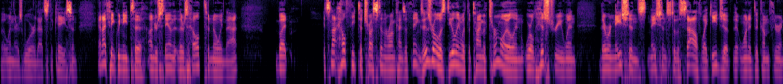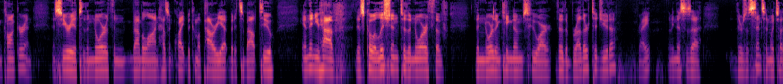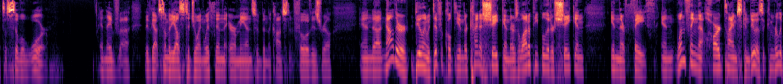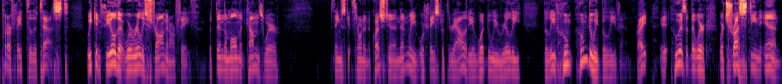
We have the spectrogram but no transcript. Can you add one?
But when there's war, that's the case. And and I think we need to understand that there's health to knowing that. But it's not healthy to trust in the wrong kinds of things. Israel was dealing with the time of turmoil in world history when there were nations nations to the south like Egypt that wanted to come through and conquer and Assyria to the north and Babylon hasn't quite become a power yet but it's about to. And then you have this coalition to the north of the northern kingdoms who are they're the brother to Judah, right? I mean, this is a there's a sense in which that's a civil war, and they've uh, they've got somebody else to join with them, the Arameans, who've been the constant foe of Israel, and uh, now they're dealing with difficulty, and they're kind of shaken. There's a lot of people that are shaken in their faith, and one thing that hard times can do is it can really put our faith to the test. We can feel that we're really strong in our faith, but then the moment comes where things get thrown into question, and then we, we're faced with the reality of what do we really believe? Whom whom do we believe in? Right? It, who is it that we're we're trusting in?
